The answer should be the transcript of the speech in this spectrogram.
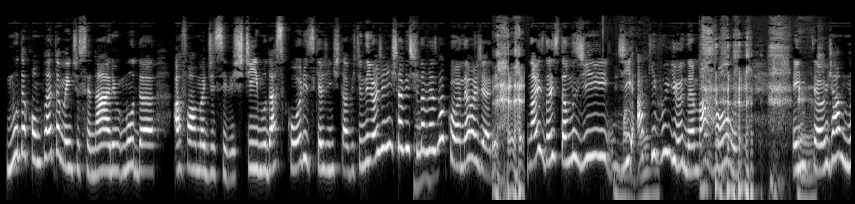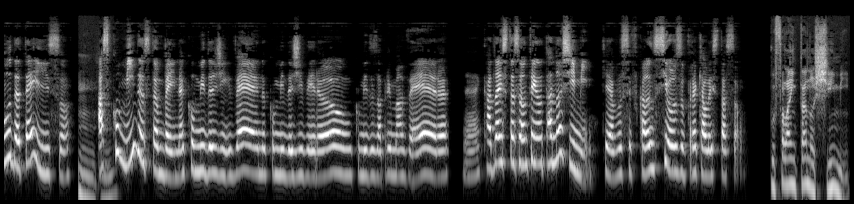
muda completamente o cenário, muda a forma de se vestir, muda as cores que a gente tá vestindo. E hoje a gente tá vestindo a mesma cor, né, Rogério? Nós dois estamos de, de Akifuyu, né? Marrom. Então é. já muda até isso. Uhum. As comidas também, né? Comidas de inverno, comidas de verão, comidas da primavera, né? Cada estação tem o Tanoshimi, que é você ficar ansioso para aquela estação. Por falar em Tanoshimi,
